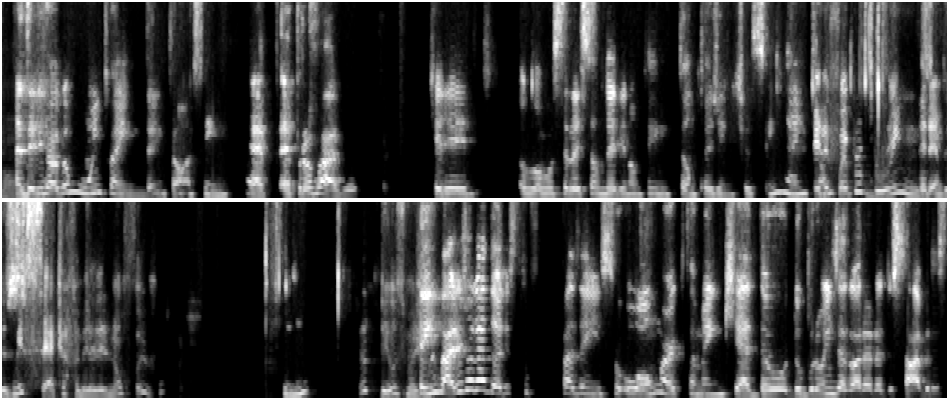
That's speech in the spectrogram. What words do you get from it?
Ó, Mas ele joga muito ainda, então assim, é, é provável que ele. A seleção dele não tem tanta gente assim, né? Então, Ele foi pro Bruins em Veremos. 2007, a família dele não foi junto. sim. Meu Deus, imagina. Tem vários jogadores que fazem isso. O Omar também, que é do, do Bruins, agora era do Sabres.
